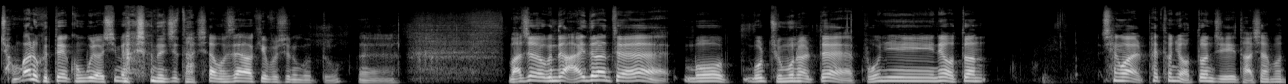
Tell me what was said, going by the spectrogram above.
정말로 그때 공부 열심히 하셨는지 다시 한번 생각해 보시는 것도. 네. 맞아요. 근데 아이들한테 뭐, 뭘 주문할 때 본인의 어떤 생활 패턴이 어떤지 다시 한번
